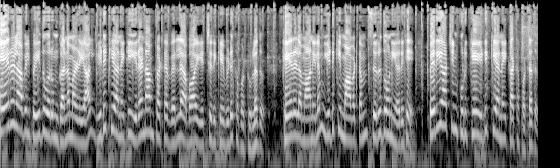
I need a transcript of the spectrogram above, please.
கேரளாவில் பெய்து வரும் கனமழையால் இடுக்கி அணைக்கு இரண்டாம் கட்ட வெள்ள அபாய எச்சரிக்கை விடுக்கப்பட்டுள்ளது. கேரள மாநிலம் இடுக்கி மாவட்டம் சிறுதோணி அருகே பெரியாற்றின் குறுக்கே இடுக்கி அணை கட்டப்பட்டது.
